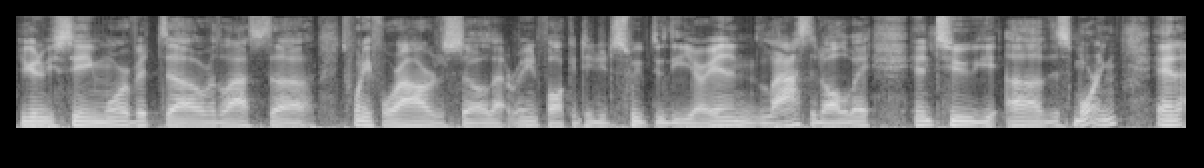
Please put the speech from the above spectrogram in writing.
you're going to be seeing more of it uh, over the last uh, 24 hours or so. That rainfall continued to sweep through the area and lasted all the way into uh, this morning. And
